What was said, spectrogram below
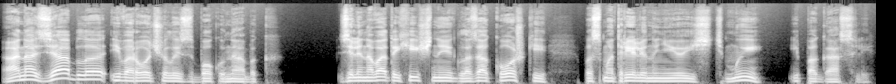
Она зябла и ворочалась сбоку на бок. Зеленоватые хищные глаза кошки посмотрели на нее из тьмы и погасли.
